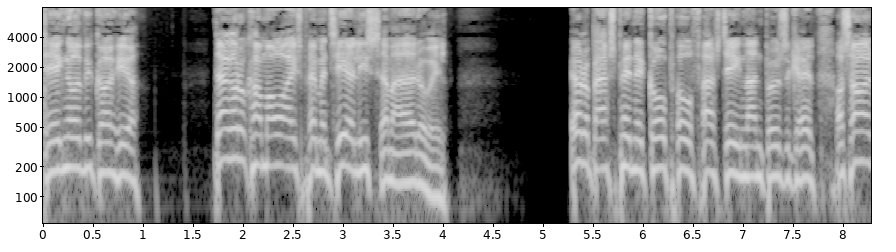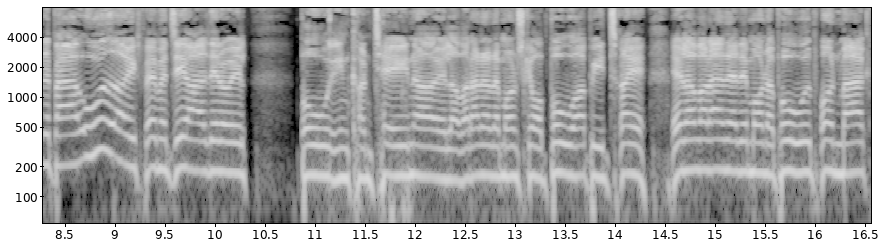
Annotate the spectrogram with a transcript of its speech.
Det er ikke noget, vi gør her. Der kan du komme over og eksperimentere lige så meget, du vil. Der kan du bare spænde et GoPro fast i en eller anden bøssekal, og så er det bare ud og eksperimentere alt det, du vil. Bo i en container, eller hvordan er det, man skal bo op i et træ, eller hvordan er det, man er bo ude på en mark,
